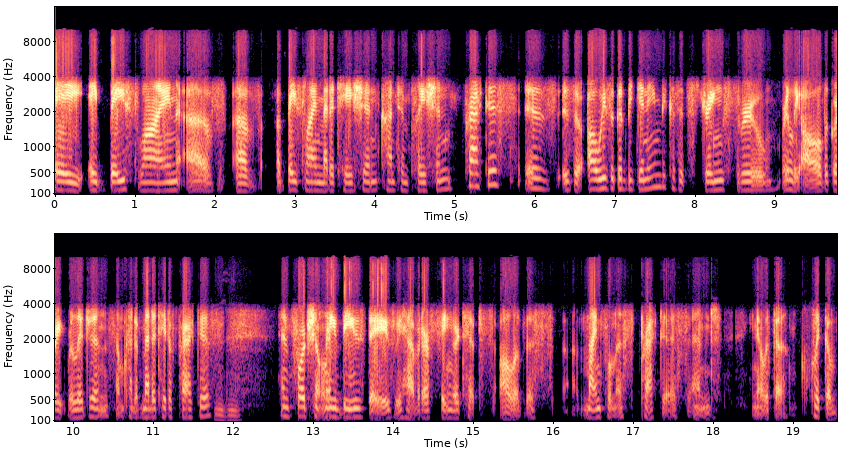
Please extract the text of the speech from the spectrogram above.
a a baseline of of a baseline meditation contemplation practice is is always a good beginning because it strings through really all the great religions some kind of meditative practice. Mm-hmm. And fortunately, these days we have at our fingertips all of this mindfulness practice, and you know, with the click of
